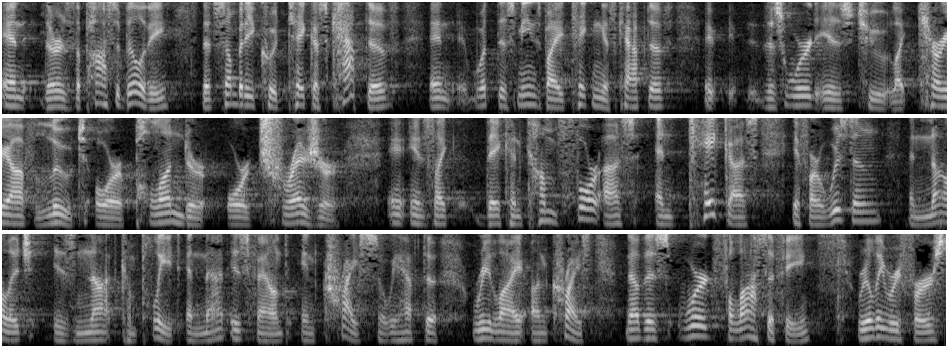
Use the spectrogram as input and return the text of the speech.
And there's the possibility that somebody could take us captive. And what this means by taking us captive, it, this word is to like carry off loot or plunder or treasure. And it's like they can come for us and take us if our wisdom and knowledge is not complete, and that is found in Christ. So we have to rely on Christ. Now, this word philosophy really refers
